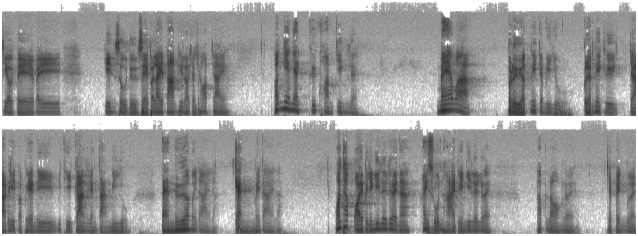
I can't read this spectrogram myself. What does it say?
เที่ยวเตะไปกินสู่ดื่มเสพอะไรตามที่เราจะชอบใจ วันนี้เนี่ยคือความจริงเลย แม้ว่าเปลือกนี่จะมีอยู่ เปลือกนี่คือจารีตประเพณีวิธีการอะไรต่างๆมีอยู่ แต่เนื้อไม่ได้ละแก่นไม่ได้ละ วันถ้าปล่อยไปอย่างนี้เรื่อยๆนะให้สูญหายไปอย่างนี้เรื่อย ๆ รับรองเลย จะเป็นเหมือน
